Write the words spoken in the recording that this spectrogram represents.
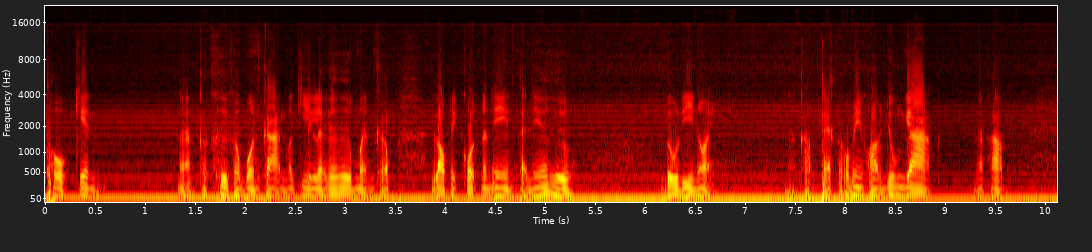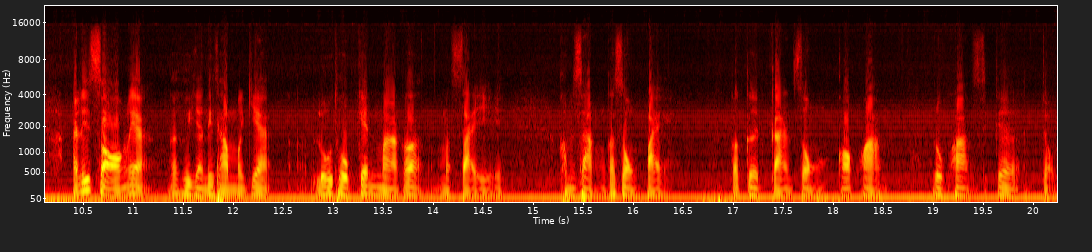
โทเก้นนะก็คือกระบวนการเมื่อกี้เลยก็คือเหมือนกับเราไปกดนั่นเอง แต่นี่ก็คือดูดีหน่อยนะครับแต่ก็มีความยุ่งยากนะครับ อันที่สองเนี่ยก็คืออย่างที่ทำเมื่อกี้รู้โทเก้นมาก็มาใส่คำสั่งก็ส่งไป ก็เกิดการส่งข้อความรูปภาพสติกเกอร์จบ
